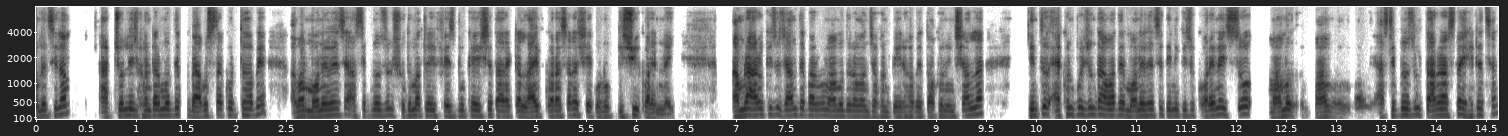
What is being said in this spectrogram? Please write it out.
বলেছিলাম, আটচল্লিশ ঘণ্টার মধ্যে ব্যবস্থা করতে হবে। আমার মনে হয়েছে আসিফ নজরুল শুধুমাত্র এই ফেসবুকে এসে তার একটা লাইভ করা ছাড়া সে কোনো কিছুই করেন নাই। আমরা আরও কিছু জানতে পারব মাহমুদুর রহমান যখন বের হবে তখন ইনশাল্লাহ কিন্তু এখন পর্যন্ত আমাদের মনে হয়েছে তিনি কিছু করেন নাই সো আসিফ নজরুল তার রাস্তায় হেঁটেছেন।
